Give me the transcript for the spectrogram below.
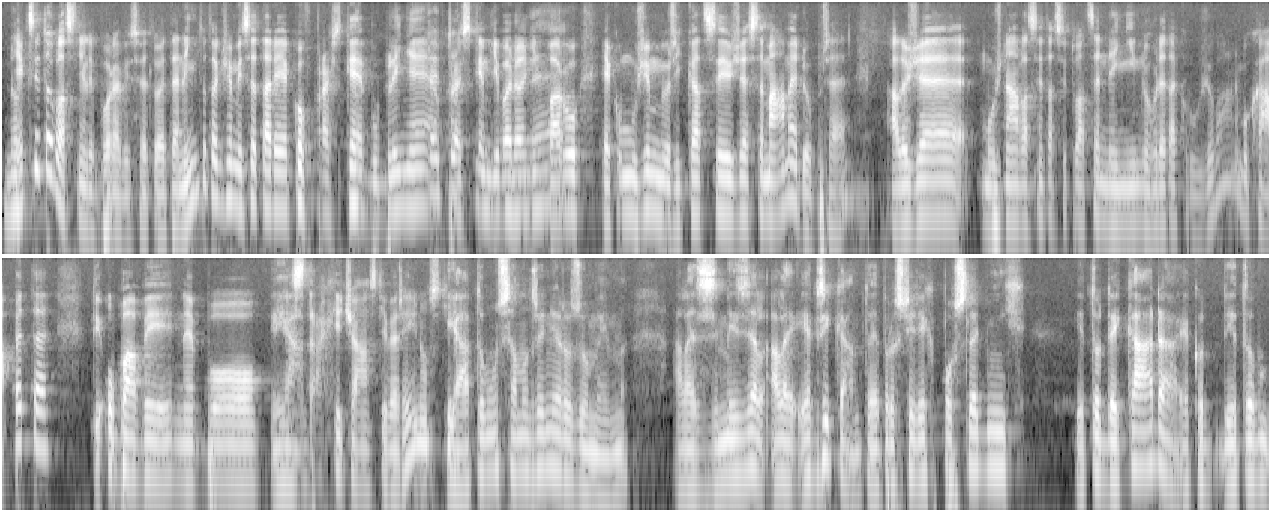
No, Jak si to vlastně, Libore, vysvětlujete? Není to tak, že my se tady jako v pražské bublině a v pražském divadelním baru jako můžeme říkat si, že se máme dobře, ale že možná vlastně ta situace není mnohde tak růžová? Nebo chápete ty obavy nebo já, strachy části veřejnosti? Já tomu samozřejmě rozumím, ale zmizel, ale jak říkám, to je prostě těch posledních, je to dekáda, jako je, to,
